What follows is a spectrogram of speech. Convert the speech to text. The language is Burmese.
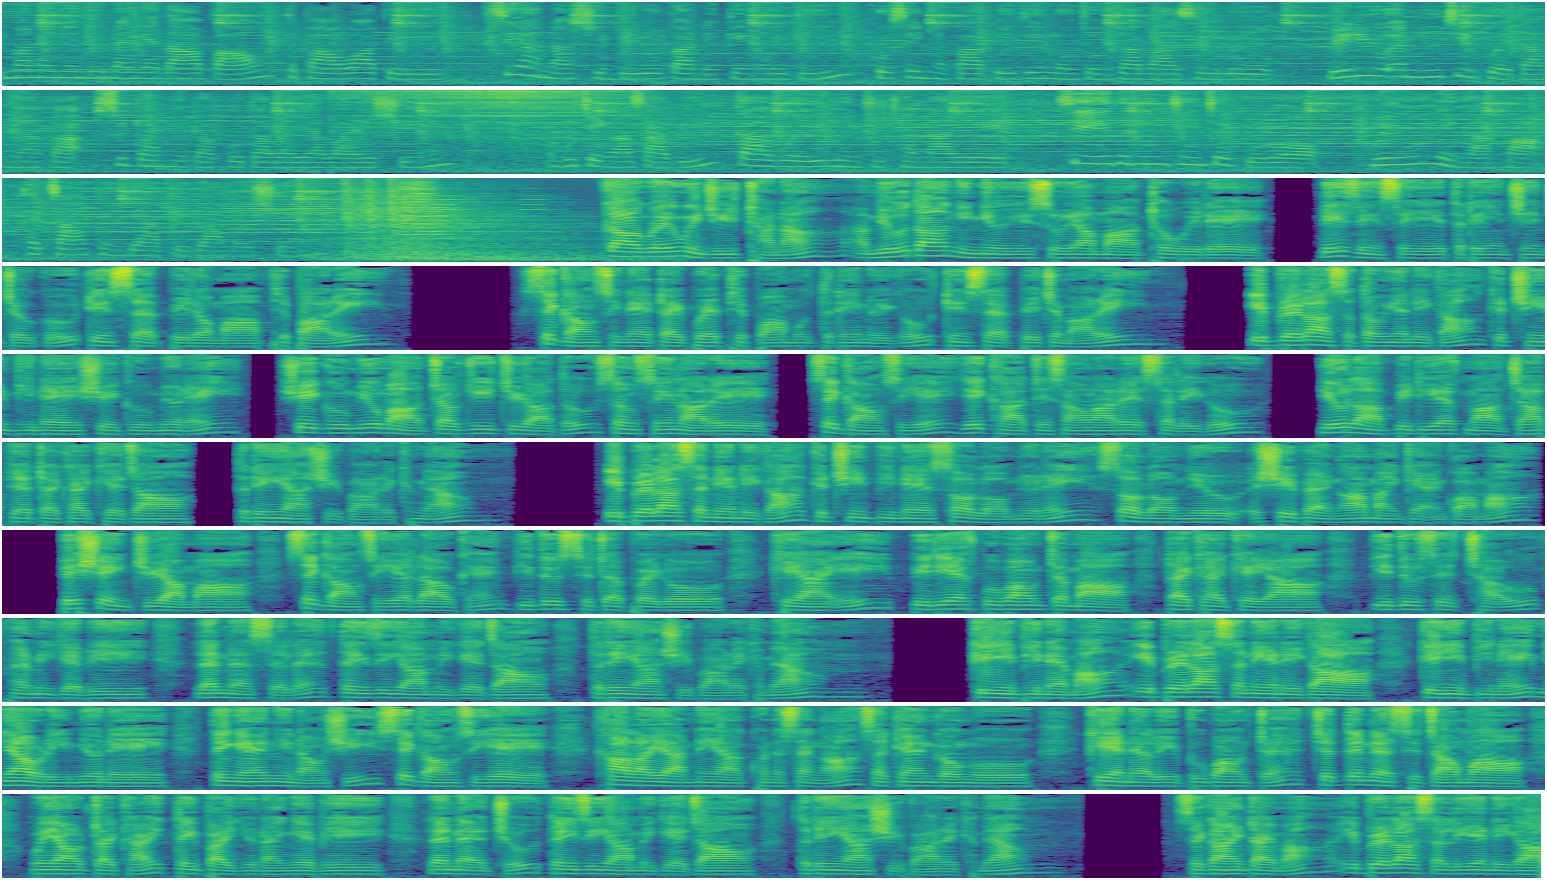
မြန်မာနိုင်ငံသူနိုင်ငံသားအပေါင်းတဘာဝပြီးဆရာနာရှင်ပေတို့ကနေကင်းဝေးပြီးကိုစိတ်နှပါဘေးကင်းလုံခြုံကြပါစေလို့ရေဒီယိုအန်ယူဂျီဖွယ်သားများကဆုတောင်းမြတ်တာပို့သလာရပါတယ်ရှင်။အခုချိန်ကစပြီးကာကွယ်ရေးဝန်ကြီးဌာနရဲ့စီရေးသတင်းချင်းချုပ်ကိုတော့မျိုးဦးနေငါမှဖတ်ကြားတင်ပြပေးပါမယ်ရှင်။ကာကွယ်ဝင်ကြီးဌာနအမျိုးသားညီညွတ်ရေးဆိုရမှထုတ်ဝေတဲ့နေ့စဉ်စီရေးသတင်းချင်းချုပ်ကိုတင်ဆက်ပေးတော့မှာဖြစ်ပါတယ်။စစ်ကောင်စီနဲ့တိုက်ပွဲဖြစ်ပွားမှုသတင်းတွေကိုတင်ဆက်ပေးကြပါမယ်။ ဧပြီလ23ရက်နေ့ကကချင်ပြည်နယ်ရွှေကူမြို့နယ်ရွှေကူမြို့မှာကြောက်ကြီးကျွရသို့စုံစင်းလာတဲ့စစ်ကောင်စီရဲ့ရိတ်ခါတင်ဆောင်လာတဲ့ဆက်လီကိုမြို့လာ PDF မှကြားဖြတ်တိုက်ခိုက်ခဲ့ကြောင်းသတင်းရရှိပါရခင်ဗျာဧပြီလ12ရက်နေ့ကကချင်ပြည်နယ်ဆော့လော်မြို့နယ်ဆော့လော်မြို့အရှိတ်ဘက်9မိုင်ခန့်အကွာမှာဗစ်ရှိန်ကျွရမှာစစ်ကောင်စီရဲ့လောက်ခံပြည်သူစစ်တပ်ဖွဲ့ကို KIA PDF ပူးပေါင်းတပ်မှတိုက်ခိုက်ခဲ့ရာပြည်သူစစ်6ဦးဖမ်းမိခဲ့ပြီးလက်နက်စစ်လည်းတင်စီရမိခဲ့ကြောင်းသတင်းရရှိပါရခင်ဗျာ ကရင်ပြည်နယ်မှာဧပြီလ12ရက်နေ့ကကရင်ပြည်နယ်မြဝတီမြို့နယ်တင်ငန်းညီနောင်ရှိစစ်ကောင်စီရဲ့ခလာရ285စကန်ကုန်းကို KNL ပူးပေါင်းတပ်စစ်တပ်နဲ့စစ်ကြောင်းမှဝင်ရောက်တိုက်ခိုက်သိမ်းပိုက်ယူနိုင်ခဲ့ပြီးလက်နက်အချို့တင်စီရမိခဲ့ကြောင်းသတင်းရရှိပါရခင်ဗျာ။ စကိုင်းတိုင်းမှာဧပြီလ14ရက်နေ့က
